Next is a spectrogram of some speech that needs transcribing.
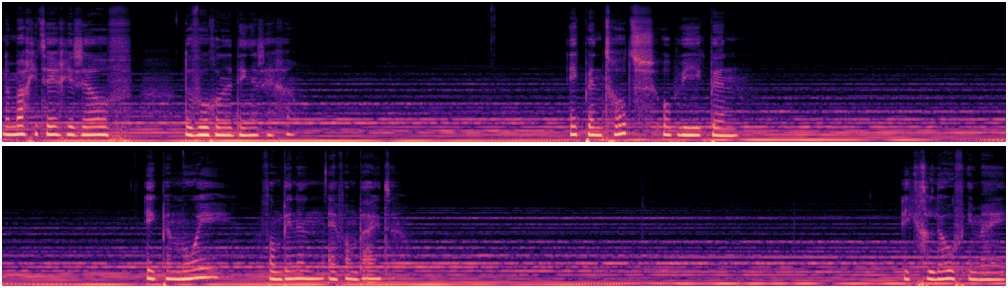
Dan mag je tegen jezelf de volgende dingen zeggen. Ik ben trots op wie ik ben. Ik ben mooi van binnen en van buiten. Ik geloof in mij.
